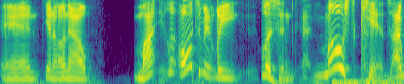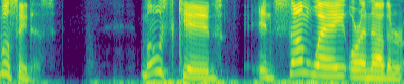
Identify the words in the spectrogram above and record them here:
And you know now, my ultimately, listen, most kids, I will say this, most kids in some way or another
